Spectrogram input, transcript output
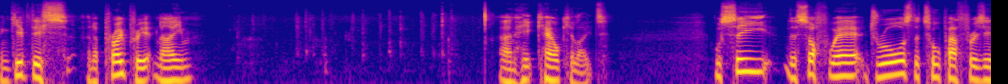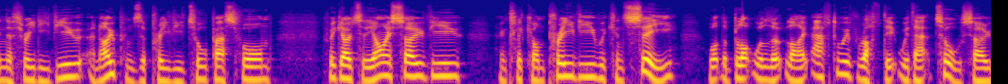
and give this an appropriate name and hit calculate. We'll see the software draws the toolpath for us in the 3D view and opens the preview toolpath form. If we go to the ISO view and click on preview we can see what the block will look like after we've roughed it with that tool. So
